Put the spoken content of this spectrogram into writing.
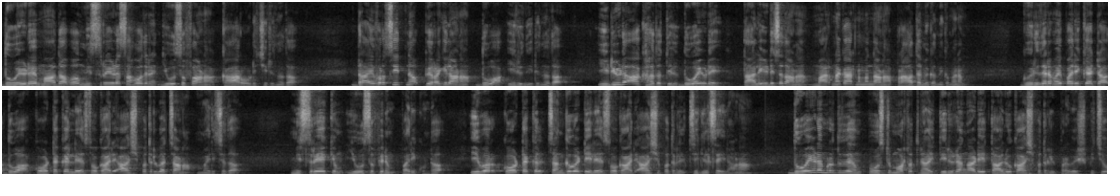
ദുബൈയുടെ മാതാവ് മിശ്രയുടെ സഹോദരൻ യൂസുഫാണ് കാർ ഓടിച്ചിരുന്നത്. ഡ്രൈവർ സീറ്റിന് പിറകിലാണ് ദുവ ഇരുന്നിരുന്നത്. ഇടിയുടെ ആഘാതത്തിൽ ദുവയുടെ തലയിടിച്ചതാണ് മരണകാരണമെന്നാണ് പ്രാഥമിക നിഗമനം. ഗുരുതരമായി പരിക്കേറ്റ ദുവ കോട്ടക്കല്ലെ സ്വകാര്യ ആശുപത്രിയിൽ വെച്ചാണ് മരിച്ചത്. മിശ്രയ്ക്കും യൂസഫിനും പരിക്കുണ്ട്. ഇവർ കോട്ടക്കൽ ചങ്കുവെട്ടിയിലെ സ്വകാര്യ ആശുപത്രിയിൽ ചികിത്സയിലാണ്. ദുവയുടെ മൃതദേഹം പോസ്റ്റ്മോർട്ടത്തിനായി തിരുരങ്ങാടി താലൂക്ക് ആശുപത്രിയിൽ പ്രവേശിപ്പിച്ചു.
